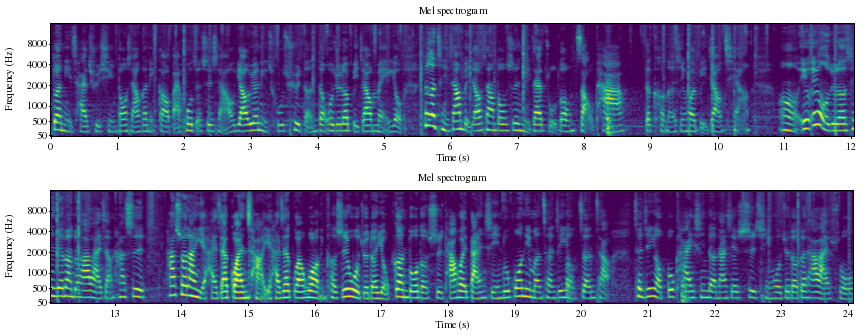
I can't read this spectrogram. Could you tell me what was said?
对你采取行动，想要跟你告白，或者是想要邀约你出去等等。我觉得比较没有这个倾向，比较像都是你在主动找他的可能性会比较强。嗯，因为因为我觉得现阶段对他来讲，他是他虽然也还在观察，也还在观望你，可是我觉得有更多的是他会担心，如果你们曾经有争吵，曾经有不开心的那些事情，我觉得对他来说，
